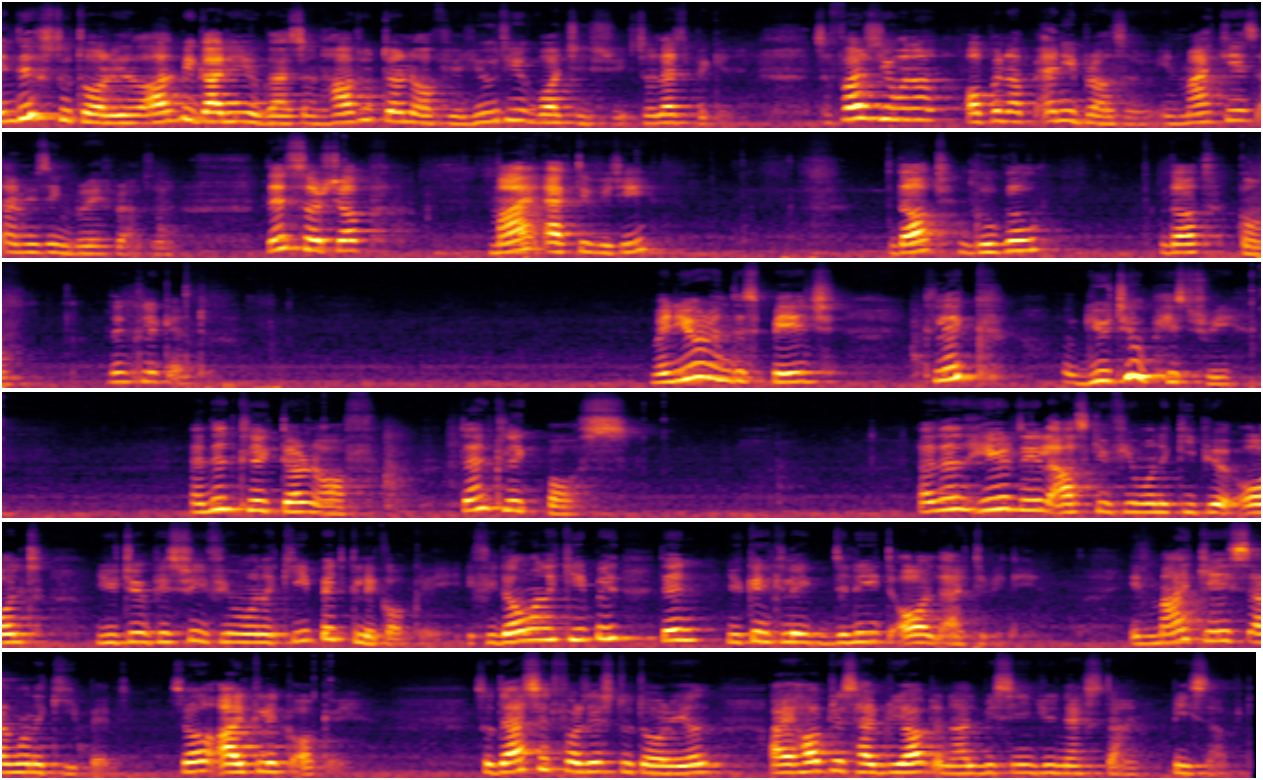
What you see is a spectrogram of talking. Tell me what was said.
In this tutorial, I'll be guiding you guys on how to turn off your YouTube watch history. So let's begin. So first you want to open up any browser. In my case, I'm using Brave browser. Then search up myactivity.google.com. Then click enter. When you're in this page, click YouTube history and then click turn off. Then click pause and then here they'll ask you if you want to keep your old YouTube history. If you want to keep it click OK. If you don't want to keep it then you can click delete all activity. In my case I want to keep it. So I'll click OK. So that's it for this tutorial. I hope this helped you out and I'll be seeing you next time. Peace out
